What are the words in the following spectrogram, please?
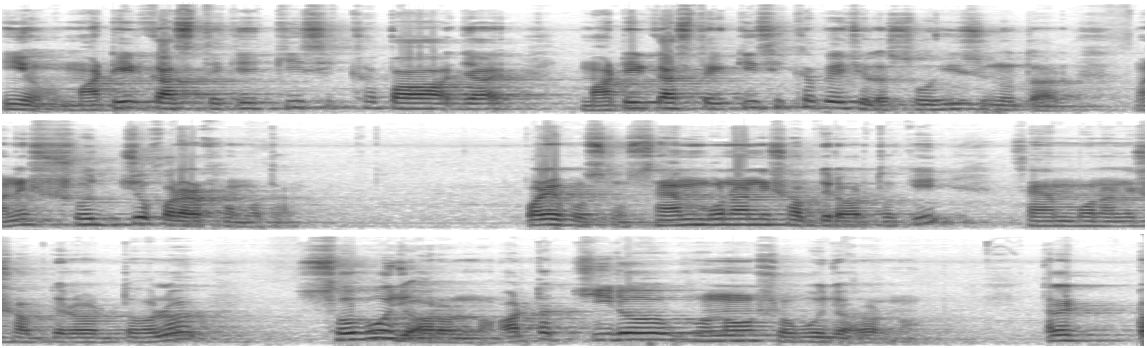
ইয়, মাটির কাছ থেকে কি শিক্ষা পাওয়া যায়? মাটির কাছ থেকে কি শিক্ষা পেয়েছিল? সহিষ্ণুতার মানে সহ্য করার ক্ষমতা। পরের প্রশ্ন, শ্যাম বনানী শব্দের অর্থ কি? শ্যাম বনানী শব্দের অর্থ হলো সবুজ অরণ্য, অর্থাৎ চির ঘন সবুজ অরণ্য। তাহলে ট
